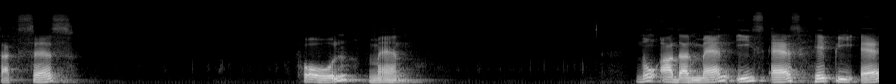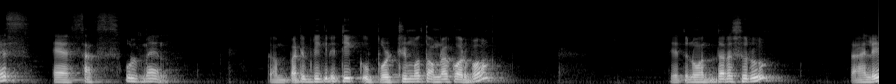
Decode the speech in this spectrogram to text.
successful man. No other man is as happy as a successful man. Comparative degree ঠিক উপরটির মতো আমরা করব। যেহেতু নোয়াদ দ্বারা শুরু, তাহলে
